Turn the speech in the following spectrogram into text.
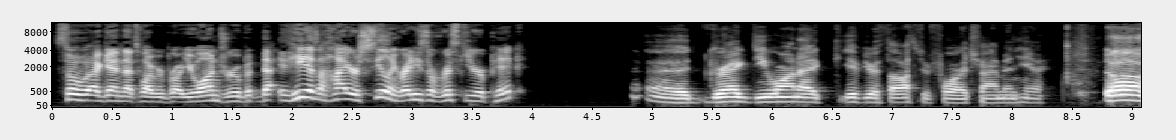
So again, that's why we brought you on, Drew. But that, he has a higher ceiling, right? He's a riskier pick. Uh, Greg, do you want to give your thoughts before I chime in here? Uh,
